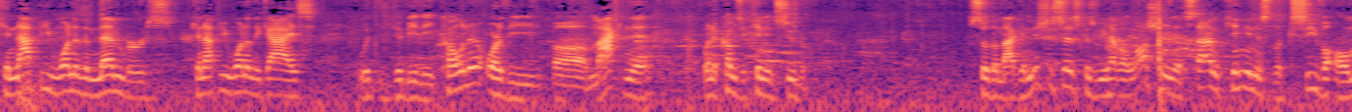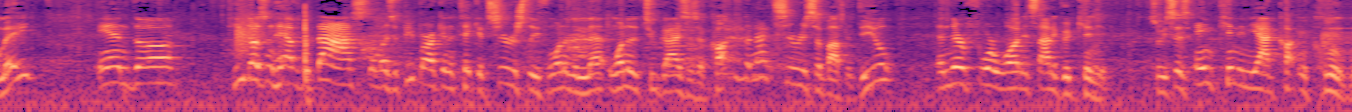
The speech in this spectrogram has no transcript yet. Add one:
cannot be one of the members, cannot be one of the guys with, to be the Kona or the uh, Makne when it comes to Kinyan Sudr. So the Maggid Mishneh says because we have a lashon that Stam Kinyan is Laksiva Omeid, and uh, he doesn't have the das. Otherwise, the people aren't going to take it seriously if one of the one of the two guys is a cotton. They're not serious about the deal, and therefore, what? It's not a good Kinyan. So he says, "Ain Kinyan Yad Cotton Klum,"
